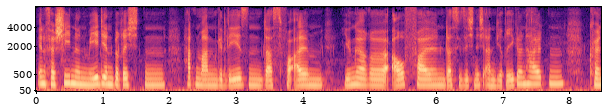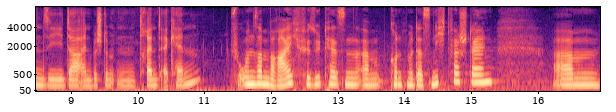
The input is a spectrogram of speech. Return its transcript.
In verschiedenen Medienberichten hat man gelesen, dass vor allem Jüngere auffallen, dass sie sich nicht an die Regeln halten. Können Sie da einen bestimmten Trend erkennen? Für unseren Bereich, für Südhessen, ähm, konnten wir das nicht feststellen. Ähm,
